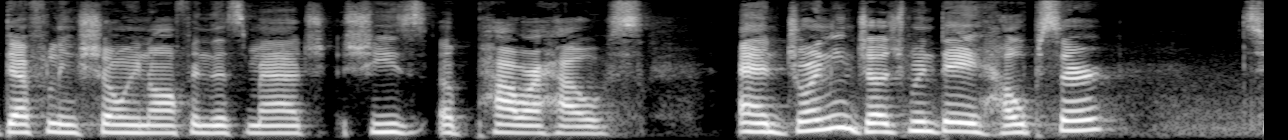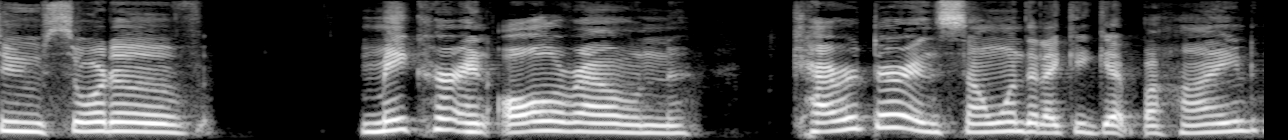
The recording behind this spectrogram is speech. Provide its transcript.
definitely showing off in this match. She's a powerhouse. And joining Judgment Day helps her to sort of make her an all around character and someone that I could get behind.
